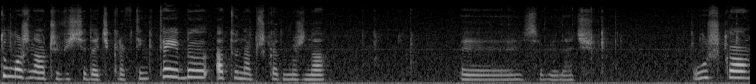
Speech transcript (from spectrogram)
Tu można oczywiście dać crafting table, a tu na przykład można yy, sobie dać łóżko.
